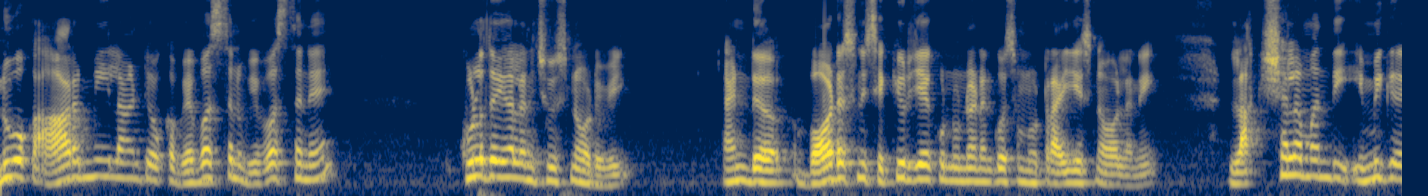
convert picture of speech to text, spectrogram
నువ్వు ఒక ఆర్మీ లాంటి ఒక వ్యవస్థను వ్యవస్థనే కూలదోయాలని చూసినోడివి అండ్ బార్డర్స్ని సెక్యూర్ చేయకుండా ఉండడం కోసం నువ్వు ట్రై చేసిన వాళ్ళని లక్షల మంది ఇమిగ్రె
